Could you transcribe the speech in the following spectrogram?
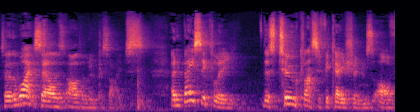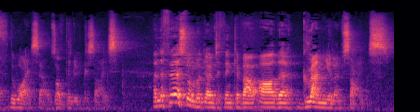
So the white cells are the leukocytes. And basically, there's two classifications of the white cells, of the leukocytes. And the first one we're going to think about are the granulocytes.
